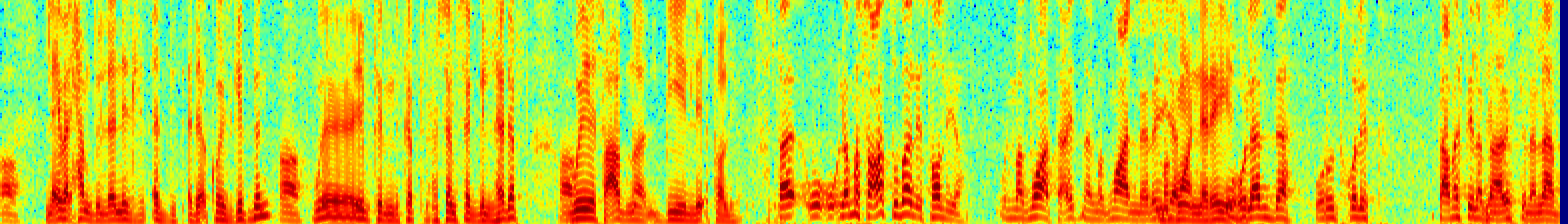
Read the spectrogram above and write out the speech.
آه. اللعيبه الحمد لله نزلت أدت أداء كويس جدا. آه. ويمكن كابتن حسام سجل الهدف. آه. وصعدنا بيه لإيطاليا. طيب ولما صعدتوا بقى لإيطاليا والمجموعة بتاعتنا المجموعة النارية المجموعة النارية. وهولندا ورود خلت انت عملت إيه لما عرفت إن رود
